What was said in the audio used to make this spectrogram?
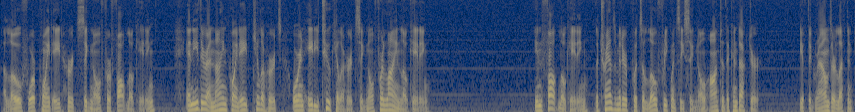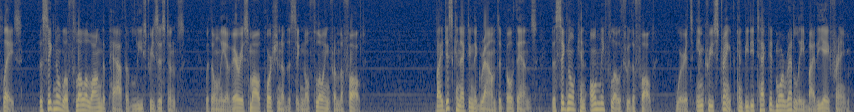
A low 4.8 Hz signal for fault locating, and either a 9.8 kHz or an 82 kHz signal for line locating. In fault locating, the transmitter puts a low frequency signal onto the conductor. If the grounds are left in place, the signal will flow along the path of least resistance, with only a very small portion of the signal flowing from the fault. By disconnecting the grounds at both ends, the signal can only flow through the fault, where its increased strength can be detected more readily by the A-frame.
